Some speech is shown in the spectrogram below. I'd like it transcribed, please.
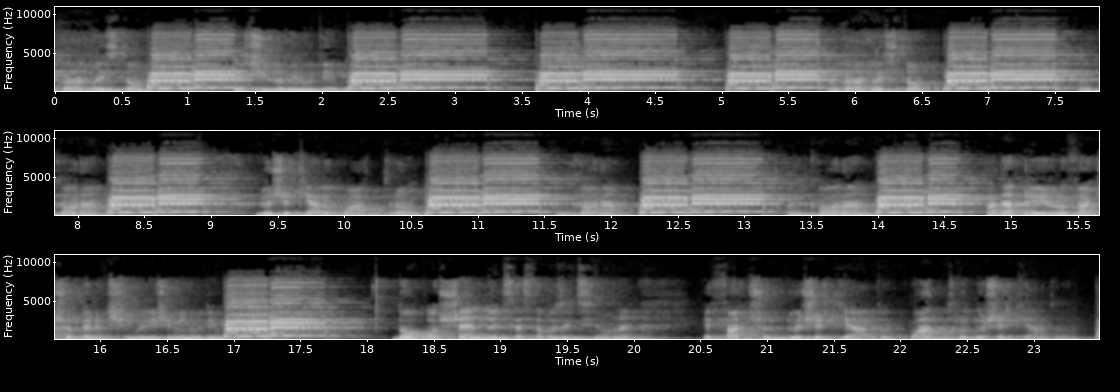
ancora questo per 5 minuti ancora questo ancora 2 cerchiato 4 ancora, ancora. Ad aprire lo faccio per 5-10 minuti. Dopo scendo in sesta posizione e faccio 2 cerchiato, 4, 2 cerchiato.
